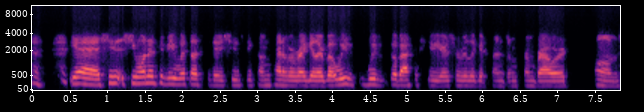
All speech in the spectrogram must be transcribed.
yeah she she wanted to be with us today. She's become kind of a regular but we we go back a few years. We're really good friends. I'm from broward. Um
